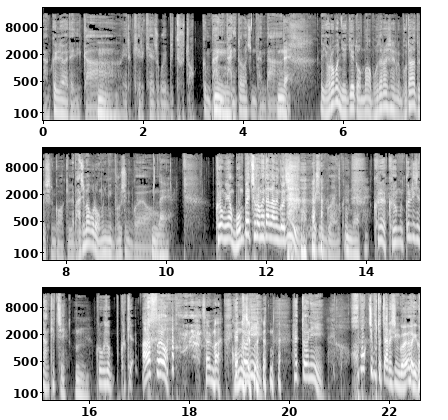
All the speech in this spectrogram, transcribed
안 끌려야 되니까 음. 이렇게 이렇게 해주고 밑으로 조금 많이 음. 단이 떨어지면 된다. 네. 근데 여러 번 얘기해도 엄마가 못 알아시는 못 알아들으시는 것 같길래 마지막으로 어머님이 물으시는 거예요. 네. 그럼 그냥 몸빼처럼 해달라는 거지? 이러시는 거예요. 그래, 네. 그래 그러면 끌리진 않겠지. 음. 그러고서 그렇게 알았어요. 설마. 했더니 했더니 허벅지부터 자르신 거예요 이거.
